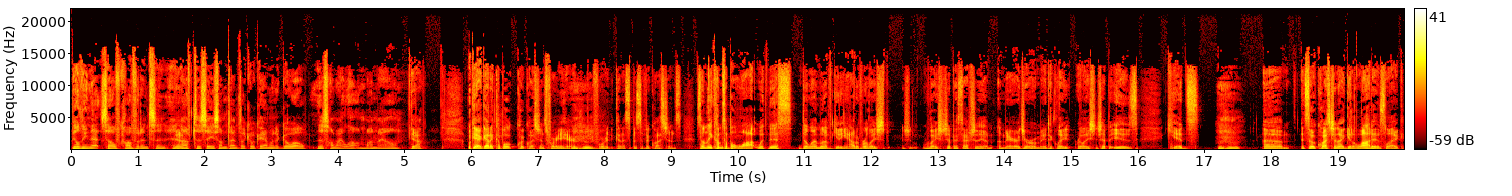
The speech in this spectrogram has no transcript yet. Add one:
building that self confidence and Yeah. enough to say sometimes like, okay, I'm going to go out this on my on my own. Okay i got a couple quick questions for you here Mhm. before kind of specific questions something that comes up a lot with this dilemma of getting out of relation, relationship especially a, a marriage or a romantic la- relationship is kids Mm-hmm. um, and so a question i get a lot is like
